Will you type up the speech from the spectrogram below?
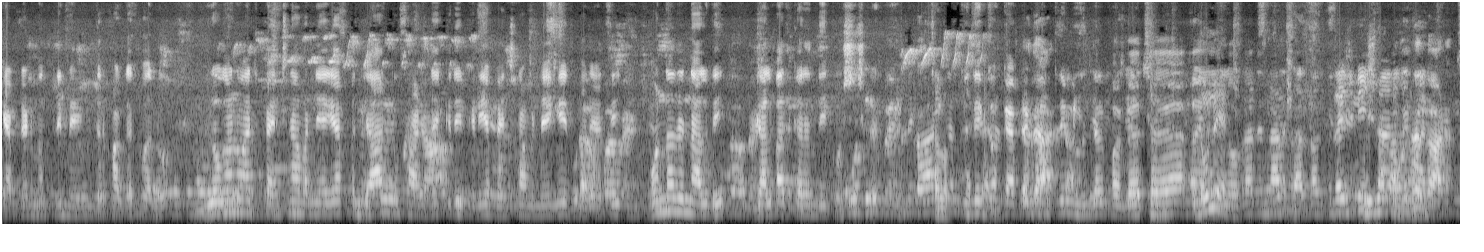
ਕੈਬਨਿਟ ਮੰਤਰੀ ਮਹਿੰਦਰ ਭਗਤ ਵੱਲੋਂ ਲੋਕਾਂ ਨੂੰ ਅੱਜ ਪੈਨਸ਼ਨਾਂ ਵੰਡੀਆਂ ਗਿਆ ਪੰਜਾਬ ਤੋਂ ਸਾਡੇ ਦੇ ਕਰੀਬ ਕਿਹੜੀਆਂ ਪੈਨਸ਼ਨਾਂ ਵੰਡੀਆਂ ਗਈਆਂ ਇਸ ਬਾਰੇ ਅਸੀਂ ਉਹਨਾਂ ਦੇ ਨਾਲ ਵੀ ਗੱਲਬਾਤ ਕਰਨ ਦੀ ਕੋਸ਼ਿਸ਼ ਚਲੋ। ਤੇ ਦੇਖੋ ਕੈਬਨਿਟ ਮੰਤਰੀ ਮਹਿੰਦਰ ਭਗਤ ਅਹ, ਲੋਕਾਂ ਦੇ ਨਾਲ ਗੱਲਬਾਤ ਕੀਤੀ। ਵੋਟਰ ਕਾਰਡ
